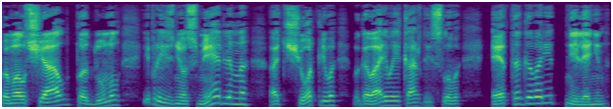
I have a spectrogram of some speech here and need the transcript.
Помолчал, подумал и произнес медленно, отчетливо, выговаривая каждое слово. «Это, — говорит, — не Ленин.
